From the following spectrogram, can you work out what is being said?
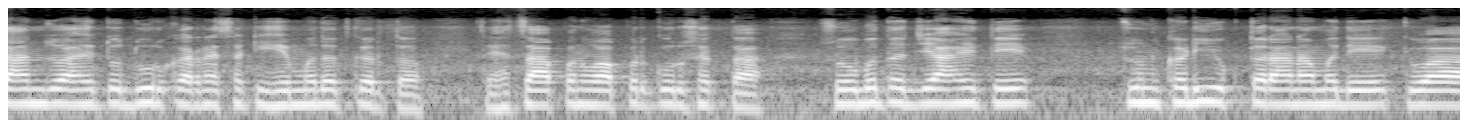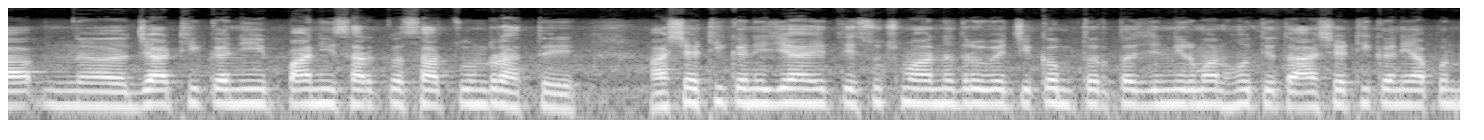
ताण जो आहे तो दूर करण्यासाठी हे मदत करतं. तर ह्याचा आपण वापर करू शकता. सोबतच जे आहे ते चुनखडीयुक्त रानामध्ये किंवा ज्या ठिकाणी पाणीसारखं साचून राहते अशा ठिकाणी जे आहे ते सूक्ष्म अन्नद्रव्याची कमतरता जे निर्माण होते तर अशा ठिकाणी आपण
